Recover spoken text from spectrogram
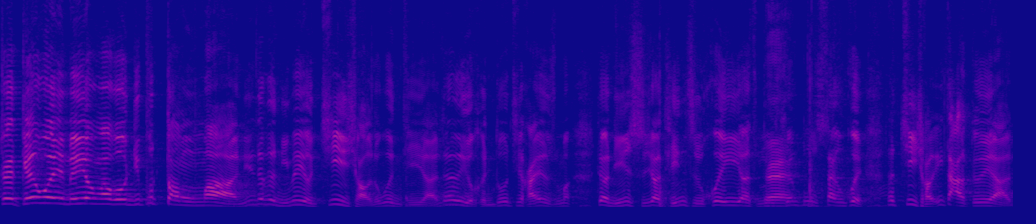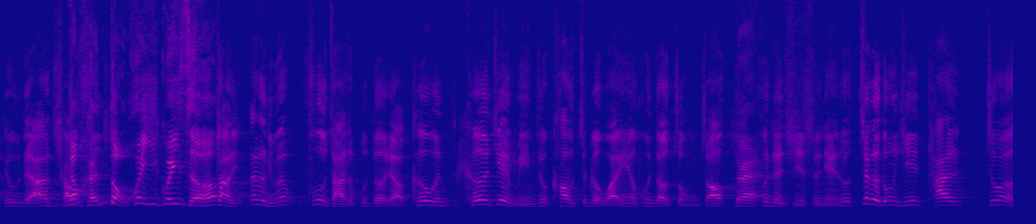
对，给我也没用啊，我你不懂嘛，你这个里面有技巧的问题啊，这个有很多技，还有什么叫临时要停止会议啊，什么宣布散会，那技巧一大堆啊，对不对？然后你要很懂会议规则。到那个里面复杂的不得了。柯文柯建明就靠这个玩意儿混到总招，对混了几十年。说这个东西他就要有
